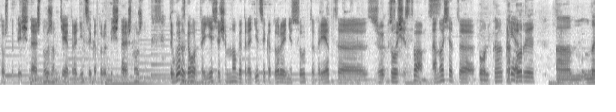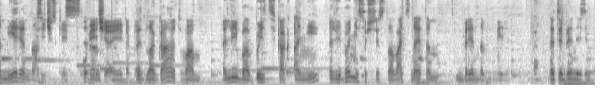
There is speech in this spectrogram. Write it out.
то, что ты считаешь нужным, те традиции, которые ты считаешь нужным. Другой разговор-то есть очень много традиций, которые несут вред э, существам, наносят э, Только Вред. которые намеренно физические с- увечья и так далее. предлагают вам либо быть как они, либо не существовать на этом бренном мире, Да. на этой бренной земле.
